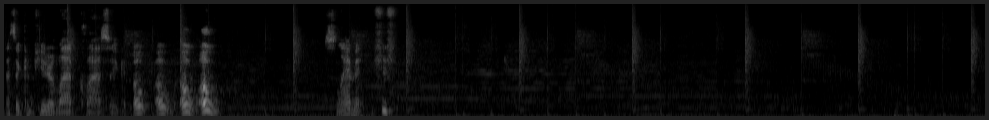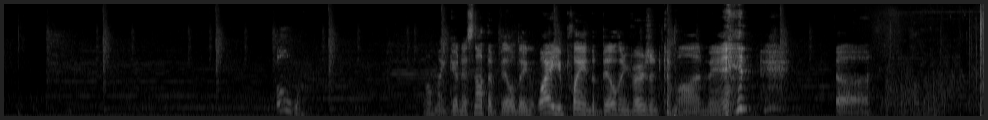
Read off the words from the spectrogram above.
That's a computer lab classic. Oh, oh, oh, oh! Slam it. Oh my goodness, not the building. Why are you playing the building version? Come on, man. uh. Hold on.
